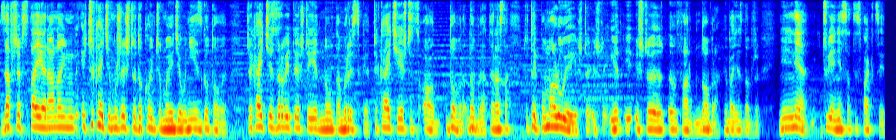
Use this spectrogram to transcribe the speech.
zawsze wstaje rano i mówi, "Ej, czekajcie, może jeszcze dokończę moje dzieło, nie jest gotowe. Czekajcie, zrobię tu jeszcze jedną tam ryskę. Czekajcie jeszcze, co... o, dobra, dobra, teraz ta, tutaj pomaluję jeszcze, jeszcze, je, je- jeszcze e, farbą, dobra, chyba jest dobrze. Nie, nie, nie, czuję niesatysfakcję.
